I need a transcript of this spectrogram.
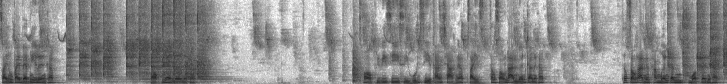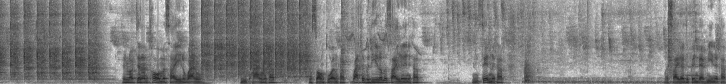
ใส่ลงไปแบบนี้เลยครับตอกแน่นเลยนะครับ ท่อ PVC สี่หุ่นสี่ทางฉากนะครับ ใส่ทั้งสองด้านเหมือนกันนะครับ ทั้งสองด้านจะทำเหมือนกันหมดเลยนะครับแล้วเราจะนำท่อมาใส่ระหว่างสี่ทางนะครับ ทั้งสองตัวนะครับ วัดไปพอดีแล้วมาใส่เลยนะครับหนึ่งเส้นนะครับ มาใส่แล้วจะเป็นแบบนี้นะครับ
